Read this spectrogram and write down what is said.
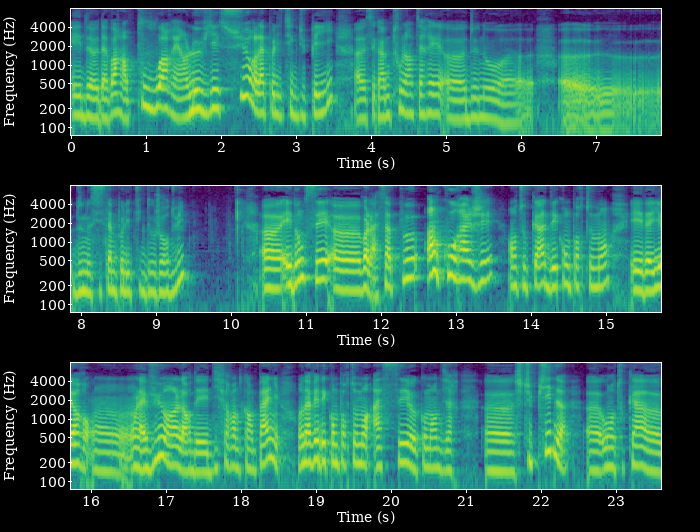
et d'avoir un pouvoir et un levier sur la politique du pays. Euh, c'est quand même tout l'intérêt euh, de, nos, de nos systèmes politiques d'aujourd'hui. et donc c'est voilà, ça peut encourager en tout cas des comportements. Et d'ailleurs, on, l'a vu hein, lors des différentes campagnes, on avait des comportements assez, comment dire, stupides ou en tout cas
